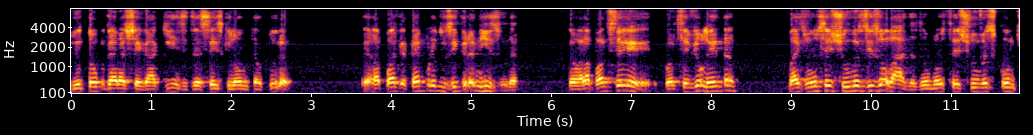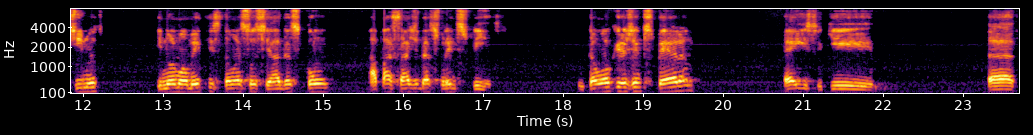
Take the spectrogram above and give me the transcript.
e o topo dela chegar a 15, 16 km de altura, ela pode até produzir granizo, né? Então ela pode ser, pode ser violenta mas vão ser chuvas isoladas, não vão ser chuvas contínuas que normalmente estão associadas com a passagem das frentes frias. Então, o que a gente espera é isso, que uh,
